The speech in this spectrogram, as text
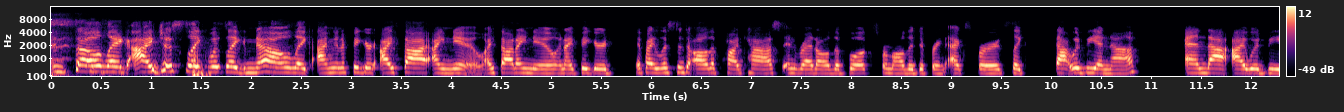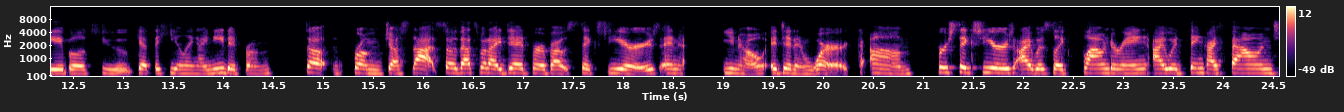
And so, like, I just, like, was like, no, like, I'm going to figure, I thought I knew. I thought I knew. And I figured if I listened to all the podcasts and read all the books from all the different experts, like that would be enough and that I would be able to get the healing I needed from so from just that. So that's what I did for about 6 years and you know, it didn't work. Um for 6 years I was like floundering. I would think I found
